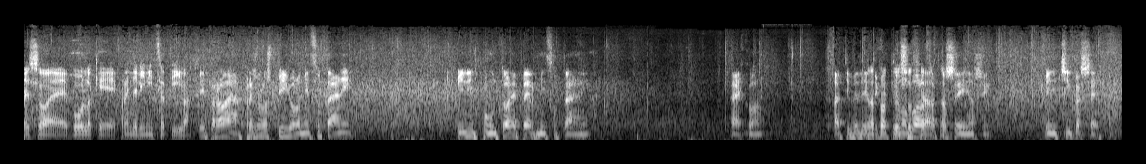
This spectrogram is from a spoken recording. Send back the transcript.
Adesso è Ball che prende l'iniziativa. Sì, però ha preso lo spigolo Mitsutani. Quindi il punto è per Mitsutani. Ecco. Infatti Era vedete che proprio Timo Boll ha fatto segno, sì. Quindi 5 a 7.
